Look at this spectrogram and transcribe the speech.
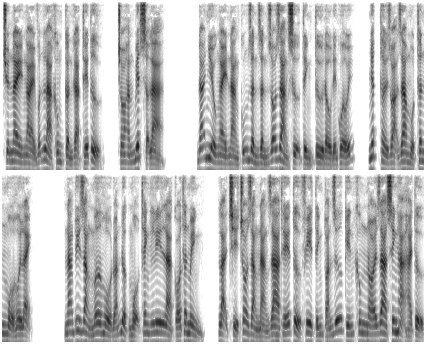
chuyện này ngài vẫn là không cần gạt thế tử, cho hắn biết sợ là. Đã nhiều ngày nàng cũng dần dần rõ ràng sự tình từ đầu đến cuối, nhất thời dọa ra một thân mồ hôi lạnh. Nàng tuy rằng mơ hồ đoán được mộ thanh ly là có thân mình, lại chỉ cho rằng nàng ra thế tử phi tính toán giữ kín không nói ra sinh hạ hài tử,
